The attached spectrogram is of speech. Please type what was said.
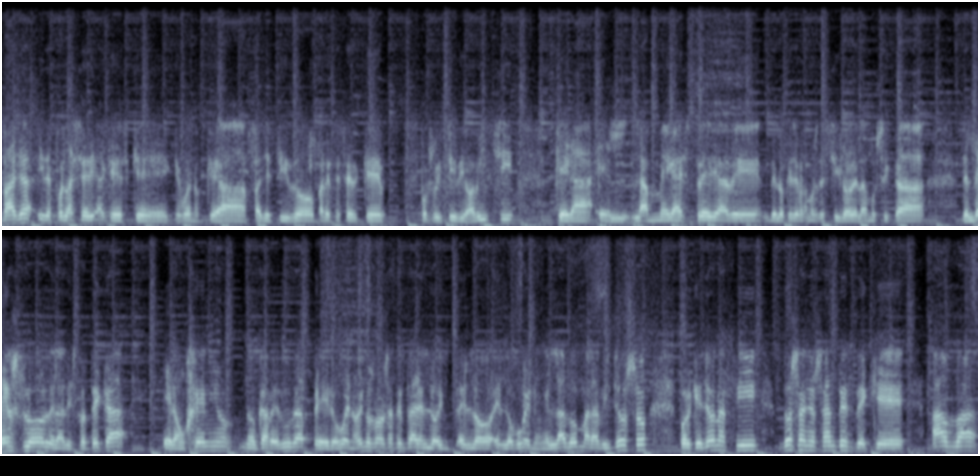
Vaya, y después la serie que es que, que, bueno, que ha fallecido, parece ser que por suicidio, Avicii, que era el, la mega estrella de, de lo que llevamos de siglo de la música del dance floor, de la discoteca, era un genio, no cabe duda, pero bueno, hoy nos vamos a centrar en lo, en lo, en lo bueno, en el lado maravilloso, porque yo nací dos años antes de que ABBA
